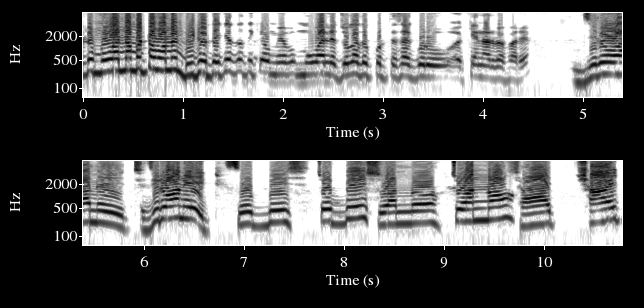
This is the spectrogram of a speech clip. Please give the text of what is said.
একটু মোবাইল নাম্বারটা বলেন ভিডিও দেখে যদি কেউ মোবাইলে যোগাযোগ করতে চায় গরু কেনার ব্যাপারে। Zero one eight. Zero one eight. চব্বিশ। চব্বিশ। চুয়ান্ন। চুয়ান্ন। ষাট। ষাট।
